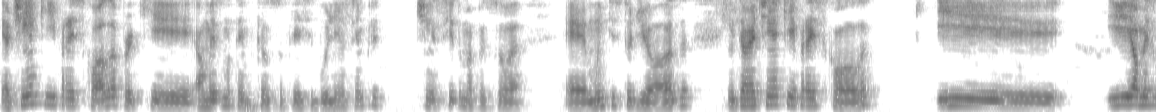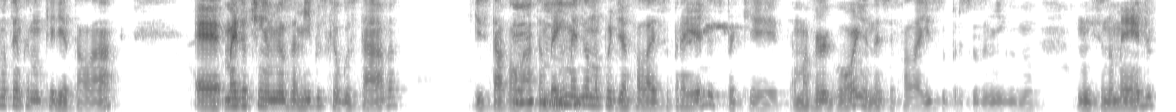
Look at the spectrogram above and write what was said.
Eu tinha que ir para a escola porque, ao mesmo tempo que eu sofri esse bullying, eu sempre tinha sido uma pessoa é, muito estudiosa. Então eu tinha que ir para a escola. E. E ao mesmo tempo eu não queria estar tá lá. É, mas eu tinha meus amigos que eu gostava, que estavam uhum. lá também, mas eu não podia falar isso para eles, porque é uma vergonha, né? Você falar isso para os seus amigos no, no ensino médio.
